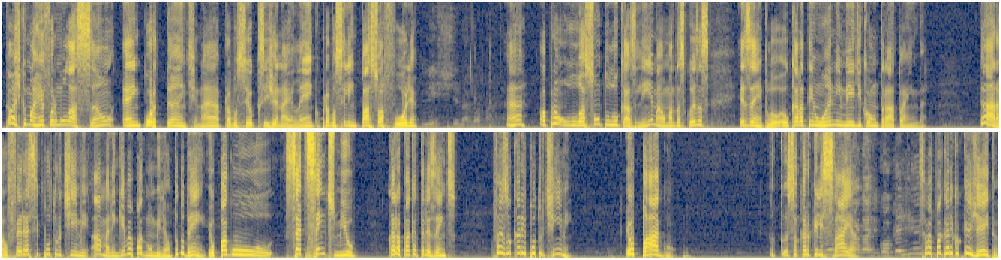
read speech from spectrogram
Então acho que uma reformulação é importante, né? Para você oxigenar elenco, para você limpar sua folha. É. O assunto Lucas Lima é uma das coisas. Exemplo, o cara tem um ano e meio de contrato ainda. Cara, oferece para outro time. Ah, mas ninguém vai pagar um milhão. Tudo bem, eu pago 700 mil. O cara paga 300. Faz o cara ir para outro time. Eu pago. Eu- Eu só quero que ele saia. Você vai pagar de qualquer jeito.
